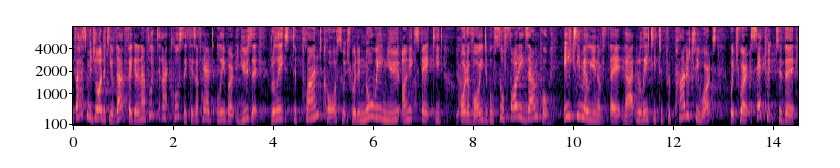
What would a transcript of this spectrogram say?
vast majority of that figure, and I've looked at that closely because I've heard Labour use it, relates to planned costs which were in no way new, unexpected yeah. or avoidable. So, for example, 80 million of uh, that related to preparatory works which were separate to the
